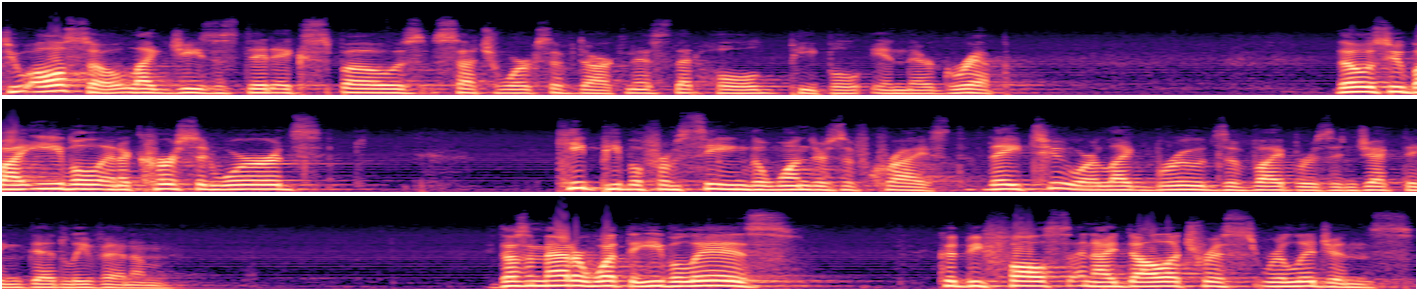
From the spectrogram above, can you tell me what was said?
to also, like Jesus did, expose such works of darkness that hold people in their grip. Those who by evil and accursed words keep people from seeing the wonders of Christ, they too are like broods of vipers injecting deadly venom. It doesn't matter what the evil is. Could be false and idolatrous religions.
